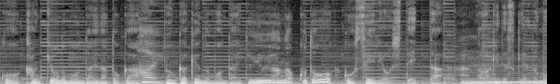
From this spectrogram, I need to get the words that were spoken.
こう環境の問題だとか、はい、文化圏の問題というようなことをこう整理をしていったわけですけれども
